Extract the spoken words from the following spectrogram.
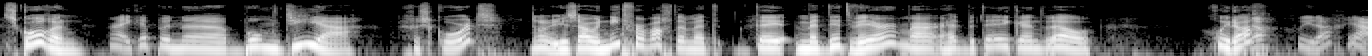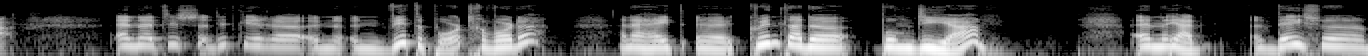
scoren? Nou, ik heb een eh Bomdia gescoord. Nou, je zou het niet verwachten met, de- met dit weer, maar het betekent wel... Goeiedag. Ja, goeiedag, ja. En eh, het is dit keer een, een witte port geworden. En hij heet Quinta de Bomdia. En ja, deze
